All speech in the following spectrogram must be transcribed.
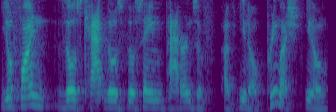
you'll find those cat those those same patterns of of you know pretty much you know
